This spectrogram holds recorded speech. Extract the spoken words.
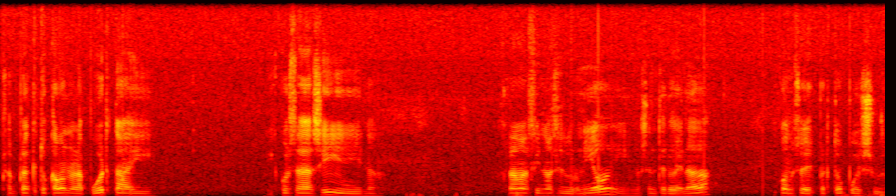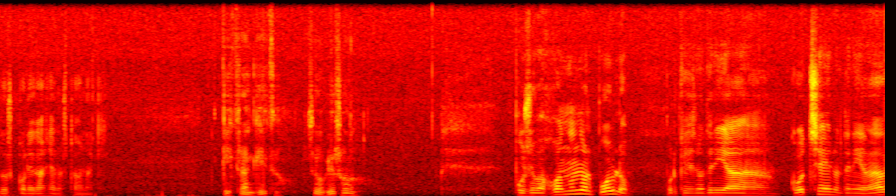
O sea, en plan que tocaban a la puerta y, y cosas así y nada. Fran al final se durmió y no se enteró de nada. Cuando se despertó, pues sus dos colegas ya no estaban aquí. ¿Y Franquito? ¿Se cogió solo? Pues se bajó andando al pueblo, porque no tenía coche, no tenía nada.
